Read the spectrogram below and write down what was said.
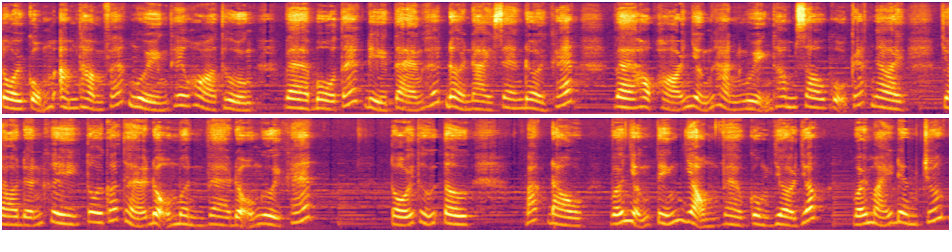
tôi cũng âm thầm phát nguyện theo Hòa Thượng và Bồ Tát Địa Tạng hết đời này sang đời khác và học hỏi những hạnh nguyện thâm sâu của các ngài cho đến khi tôi có thể độ mình và độ người khác. Tối thứ tư, bắt đầu với những tiếng giọng vào cùng giờ giấc với mấy đêm trước,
